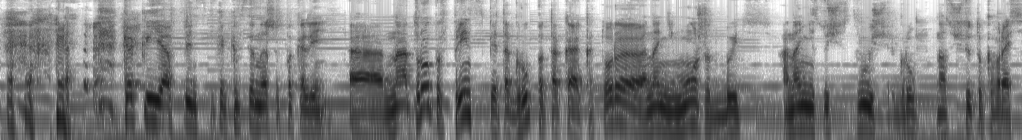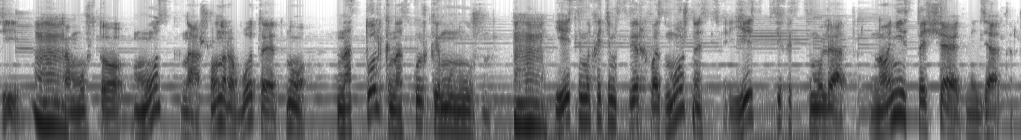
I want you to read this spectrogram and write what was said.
Как и я, в принципе, как и все наше поколение. А Наотропы, в принципе, это группа такая, которая, она не может быть, она не существующая группа. Она существует только в России, Мгм. потому что мозг наш, он работает, ну, настолько, насколько ему нужно. Мгм. Если мы хотим сверхвозможности, есть психостимуляторы, но они истощают медиаторы.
